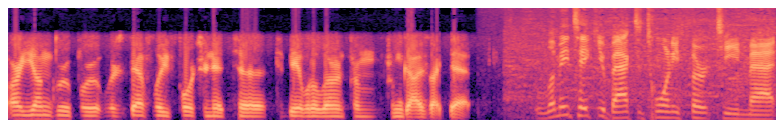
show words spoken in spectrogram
our young group were, was definitely fortunate to to be able to learn from from guys like that let me take you back to 2013 matt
